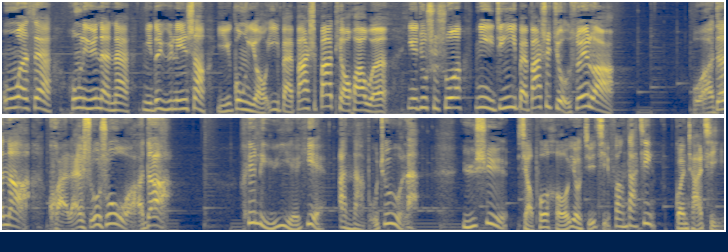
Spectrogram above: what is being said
哇塞，红鲤鱼奶奶，你的鱼鳞上一共有一百八十八条花纹，也就是说，你已经一百八十九岁了。我的呢？快来数数我的！黑鲤鱼爷爷按捺不住了，于是小泼猴又举起放大镜，观察起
